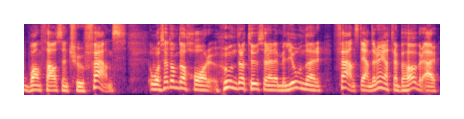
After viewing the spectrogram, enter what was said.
1000 true fans. Oavsett om du har 100 000 eller miljoner fans, det enda du egentligen behöver är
